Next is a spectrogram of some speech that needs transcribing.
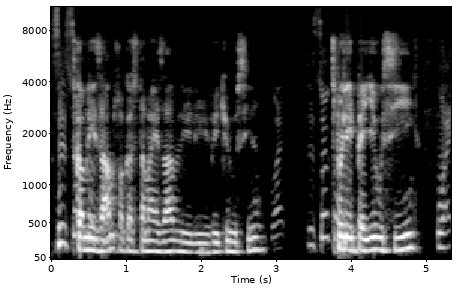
C'est comme que- les armes sont customisables, les, les véhicules aussi. là. Ouais. C'est sûr Tu peux les payer aussi. Ouais.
